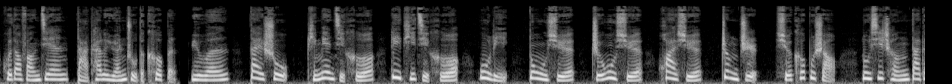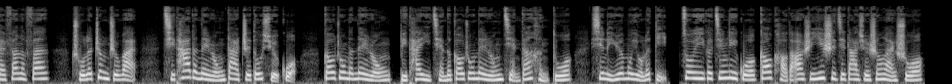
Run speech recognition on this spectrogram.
回到房间，打开了原主的课本，语文、代数、平面几何、立体几何、物理、动物学、植物学、化学、政治，学科不少。陆西城大概翻了翻，除了政治外，其他的内容大致都学过。高中的内容比他以前的高中内容简单很多，心里约莫有了底。作为一个经历过高考的二十一世纪大学生来说，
